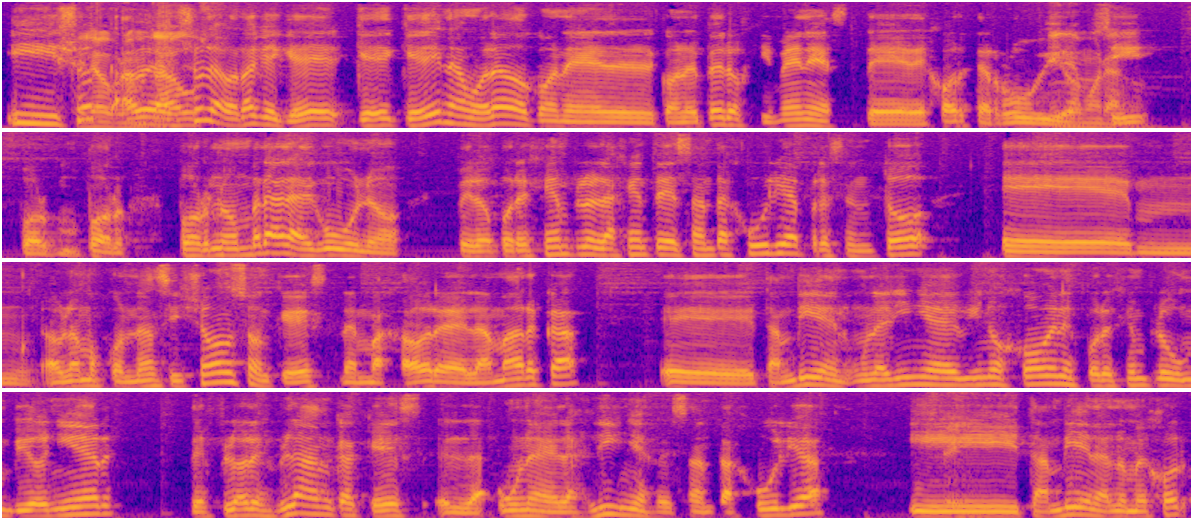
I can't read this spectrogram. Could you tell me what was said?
Y yo, a ver, yo la verdad que quedé, quedé, enamorado con el, con el Pedro Jiménez de, Jorge Rubio, ¿sí? Por, por, por nombrar alguno. Pero, por ejemplo, la gente de Santa Julia presentó, eh, hablamos con Nancy Johnson, que es la embajadora de la marca, eh, también una línea de vinos jóvenes, por ejemplo, un Bionier de Flores Blancas, que es una de las líneas de Santa Julia, y también a lo mejor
